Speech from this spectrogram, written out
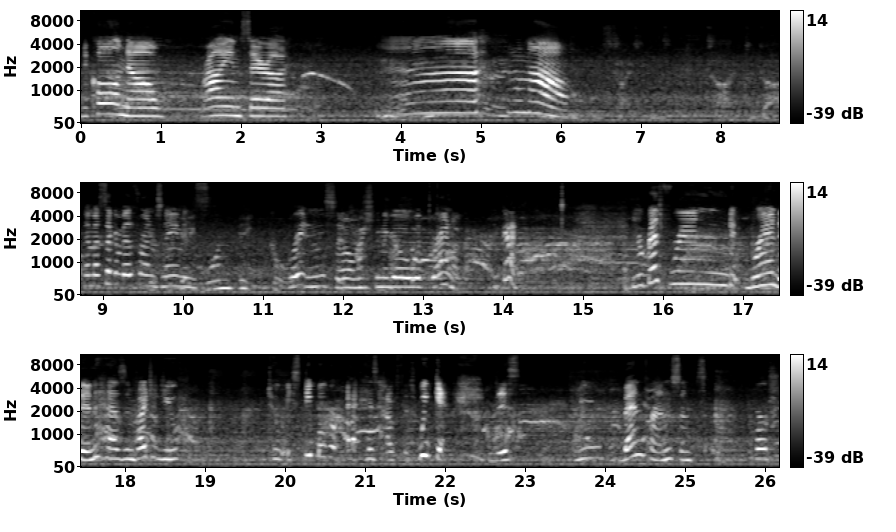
Nicole, no. Ryan, Sarah. Uh, I don't know. And my second best friend's name is Brayden, so I'm just gonna go with Brandon. Okay. Your best friend Brandon has invited you to a sleepover at his house this weekend. This you've been friends since first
